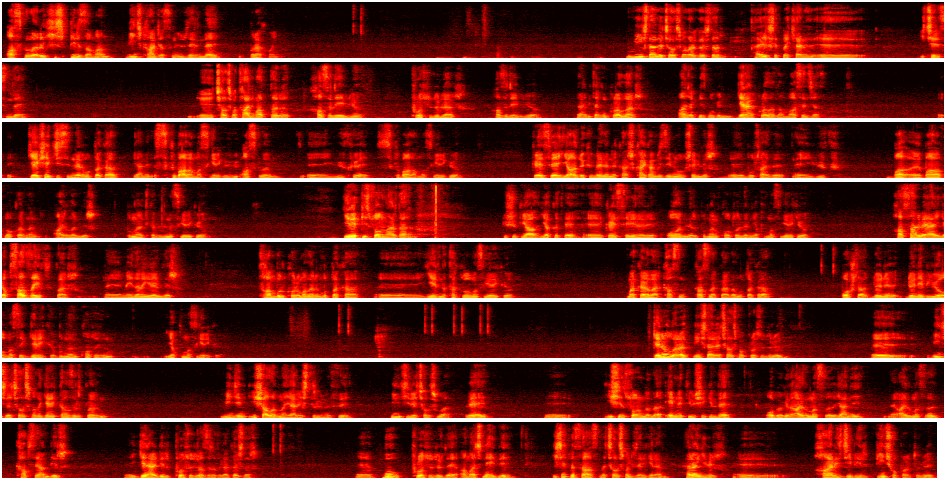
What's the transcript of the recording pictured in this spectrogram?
Askıları hiçbir zaman vinç kancasının üzerinde bırakmayın. Bu vinçlerle çalışmada arkadaşlar her işletme kendi e, içerisinde e, çalışma talimatları hazırlayabiliyor. prosedürler hazırlayabiliyor. Yani bir takım kurallar. Ancak biz bugün genel kurallardan bahsedeceğiz. E, Gevşek cisimleri mutlaka yani sıkı bağlanması gerekiyor. Askıların e, yük ve sıkı bağlanması gerekiyor. Gres ve yağ dökülmelerine karşı kaygan bir zemin oluşabilir. E, bu sayede e, yük ba e, bağlantı noktalarından ayrılabilir. Bunlara dikkat edilmesi gerekiyor. Yine pistonlarda düşük yağ, yakıt ve e, gres seviyeleri olabilir. Bunların kontrollerinin yapılması gerekiyor. Hasar veya yapısal zayıflıklar e, meydana gelebilir. Tambur korumaları mutlaka e, yerinde takılı olması gerekiyor. Makaralar, kasnak, kasnaklarda mutlaka boşlar döne, dönebiliyor olması gerekiyor. Bunların kontrolünün yapılması gerekiyor. Genel olarak vinçlerle çalışma prosedürü e, vinç ile çalışmada gerekli hazırlıkların vincin iş alanına yerleştirilmesi, vinç ile çalışma ve e, işin sonunda da emniyetli bir şekilde o bölgeden ayrılması yani e, ayrılmasını kapsayan bir e, genel bir prosedür hazırladık arkadaşlar. E, bu prosedürde amaç neydi? İşletme sahasında çalışmak üzere gelen herhangi bir e, harici bir vinç operatörü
